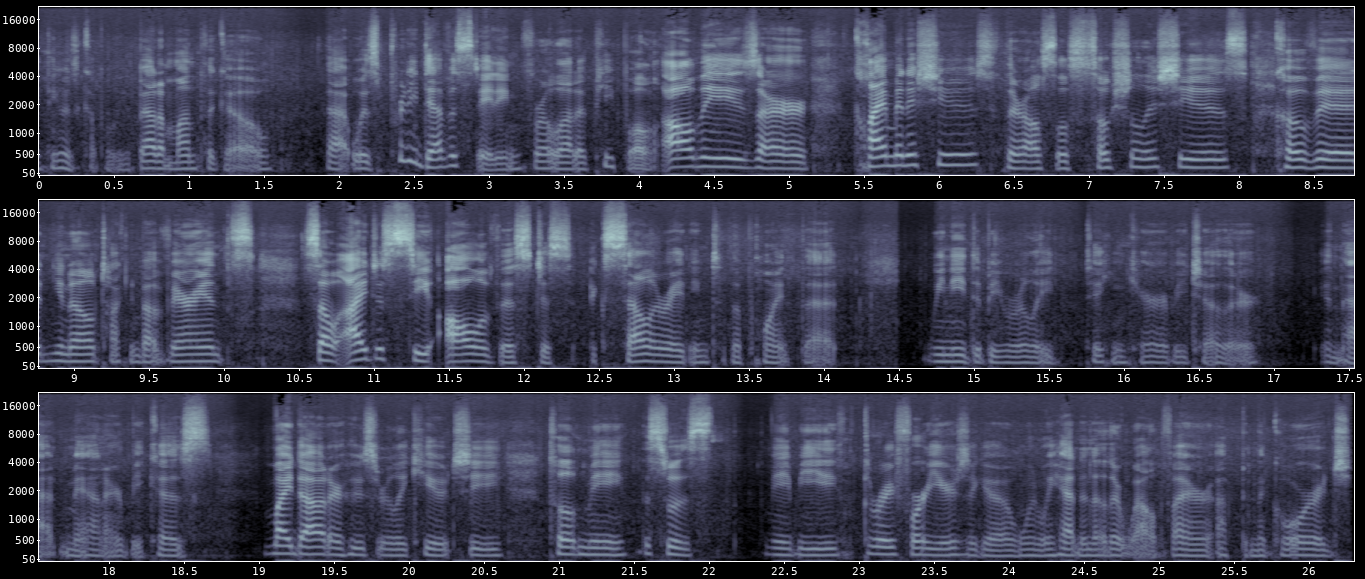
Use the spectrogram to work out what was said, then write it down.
I think it was a couple weeks, about a month ago. That was pretty devastating for a lot of people. All these are climate issues. They're also social issues. COVID, you know, talking about variants. So I just see all of this just accelerating to the point that we need to be really taking care of each other in that manner because my daughter, who's really cute, she told me this was maybe three or four years ago when we had another wildfire up in the gorge.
